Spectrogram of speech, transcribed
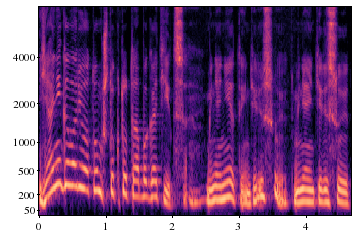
Я не говорю о том, что кто-то обогатится. Меня не это интересует. Меня интересует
